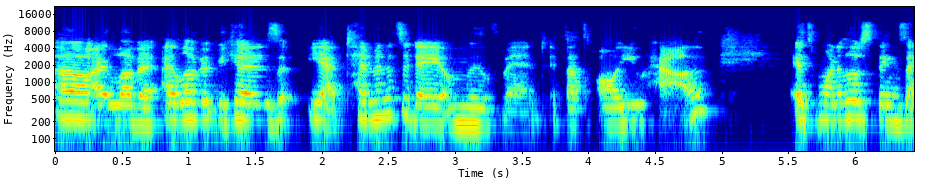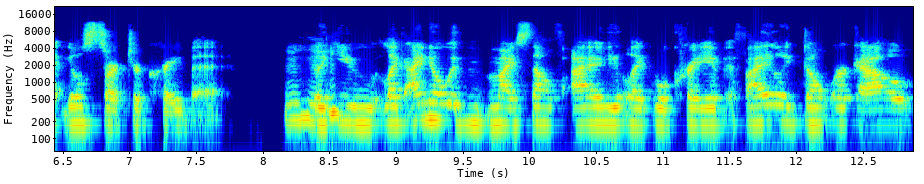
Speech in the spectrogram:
I love it. I love it because yeah, ten minutes a day of movement. If that's all you have, it's one of those things that you'll start to crave it. Mm-hmm. Like you, like I know with myself, I like will crave if I like don't work out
